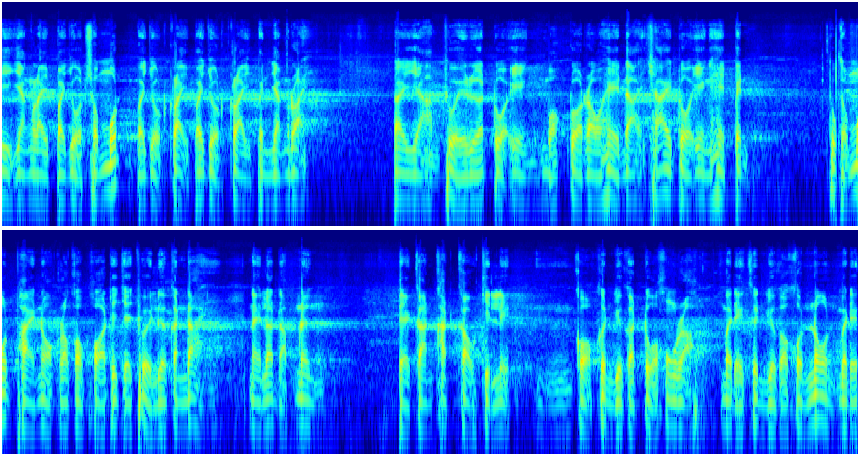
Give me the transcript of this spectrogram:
ที่อย่างไรประโยชน์สมมุติประโยชน์ไกลประโยชน์ไกลเป็นอย่างไรพยายามช่วยเหลือตัวเอง บอกตัวเราให้ได้ใช้ตัวเองให้เป็นทุกสมมุติภายนอกเราก็พอที่จะช่วยเหลือกันได้ ในระดับหนึ่ง แต่การขัดเกลากิเลสก็ขึ้นอยู่กับตัวของเรา ไม่ได้ขึ้นอยู่กับคนโน้น ไม่ได้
